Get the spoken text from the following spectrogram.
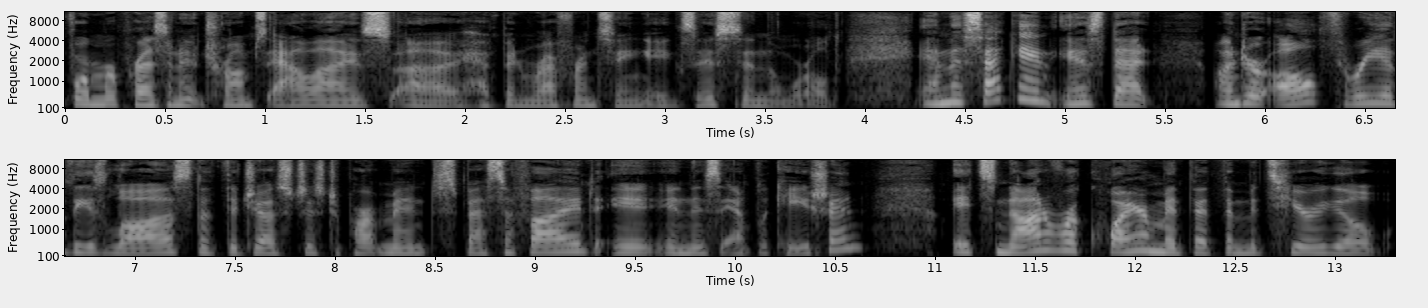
former President Trump's allies uh, have been referencing exists in the world. And the second is that under all three of these laws that the Justice Department specified in, in this application, it's not a requirement that the material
